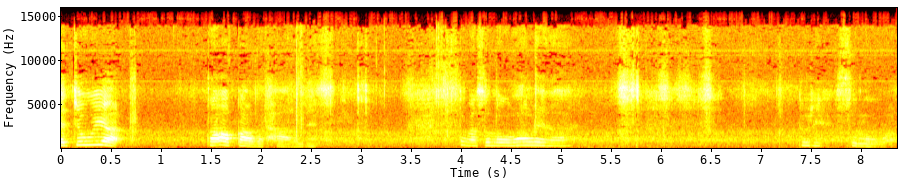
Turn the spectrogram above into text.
สียจุ้ยอะต้องเอากาวมาทาแล้วเนี่ยแต่มาสโลว์มากเลยนะ ดูดิ สโลว์อะ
